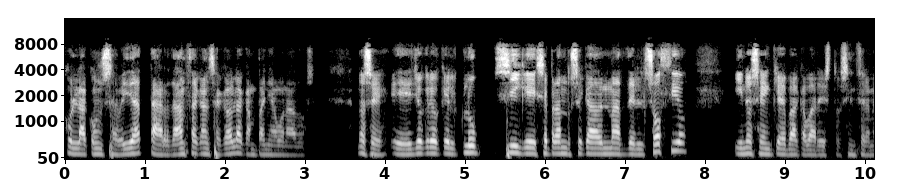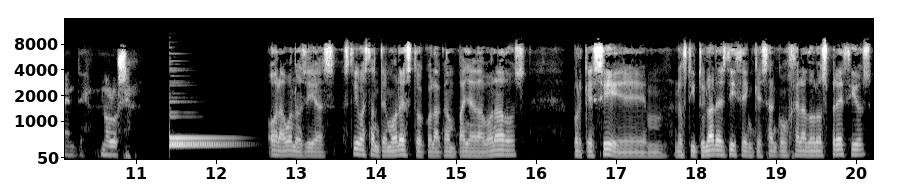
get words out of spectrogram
con la consabida tardanza que han sacado la campaña abonados. No sé, eh, yo creo que el club sigue separándose cada vez más del socio y no sé en qué va a acabar esto, sinceramente, no lo sé. Hola, buenos días. Estoy bastante molesto con la campaña de abonados porque sí, em, los titulares dicen que se han congelado los precios,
